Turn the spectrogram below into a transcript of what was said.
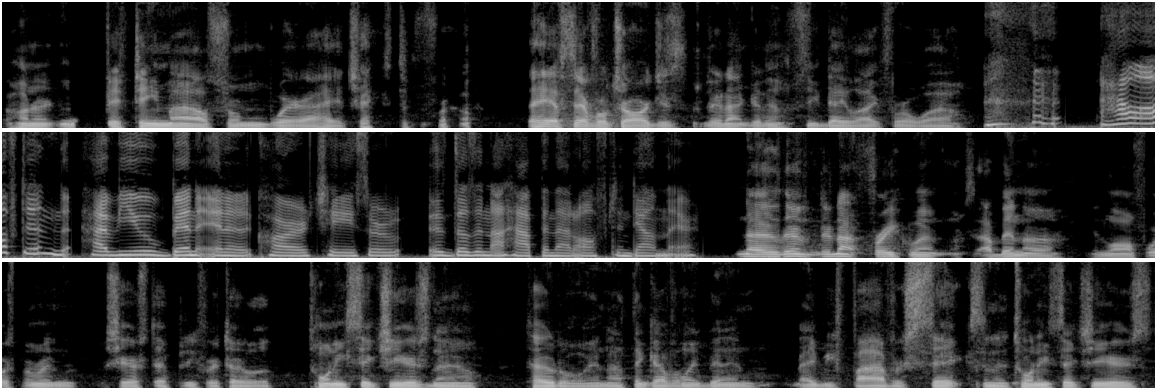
115 miles from where I had chased them from. They have several charges. They're not going to see daylight for a while. How often have you been in a car chase, or does it not happen that often down there? No, they're they're not frequent. I've been uh, in law enforcement, sheriff's deputy for a total of 26 years now, total, and I think I've only been in maybe five or six in the 26 years.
